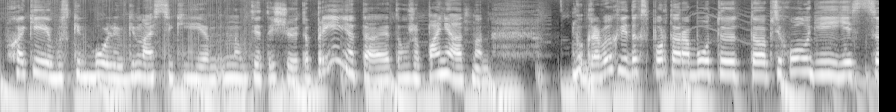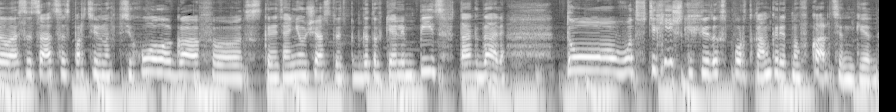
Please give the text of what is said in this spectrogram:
в хоккее, в баскетболе, в гимнастике, ну, где-то еще это принято, это уже понятно. В игровых видах спорта работают э, психологи, есть целая ассоциация спортивных психологов, э, так сказать, они участвуют в подготовке олимпийцев и так далее. То вот в технических видах спорта, конкретно в картинге,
